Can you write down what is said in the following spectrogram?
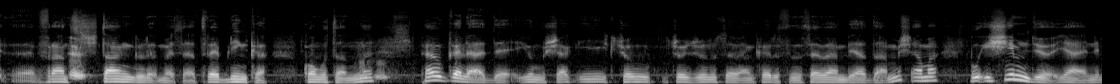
e, Franz evet. Stangl mesela Treblinka komutanını hı hı. fevkalade yumuşak, iyi çocuk, çocuğunu seven, karısını seven bir adammış ama bu işim diyor yani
